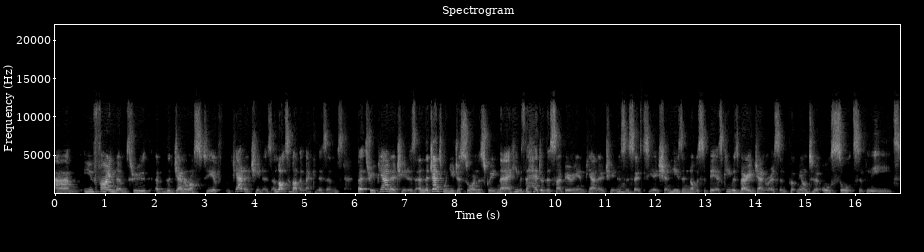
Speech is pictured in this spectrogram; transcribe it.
Um, you find them through the generosity of piano tuners and lots of other mechanisms but through piano tuners. And the gentleman you just saw on the screen there, he was the head of the Siberian Piano Tuners mm. Association. He's in Novosibirsk. He was very generous and put me onto all sorts of leads.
